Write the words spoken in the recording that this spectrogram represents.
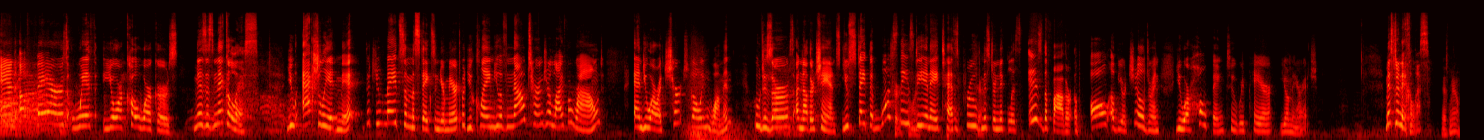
and affairs with your coworkers. Mrs. Nicholas, you actually admit that you've made some mistakes in your marriage, but you claim you have now turned your life around and you are a church going woman who deserves another chance. You state that once these DNA tests prove Mr. Nicholas is the father of all of your children, you are hoping to repair your marriage. Mr. Nicholas, Yes, ma'am.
